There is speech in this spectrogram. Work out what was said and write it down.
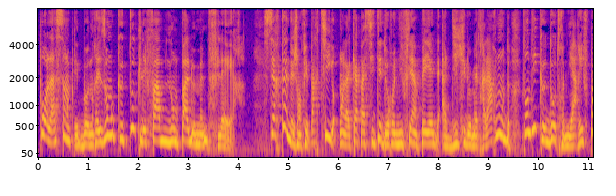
pour la simple et bonne raison que toutes les femmes n'ont pas le même flair. Certaines, et j'en fais partie, ont la capacité de renifler un PN à 10 km à la ronde, tandis que d'autres n'y arrivent pas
